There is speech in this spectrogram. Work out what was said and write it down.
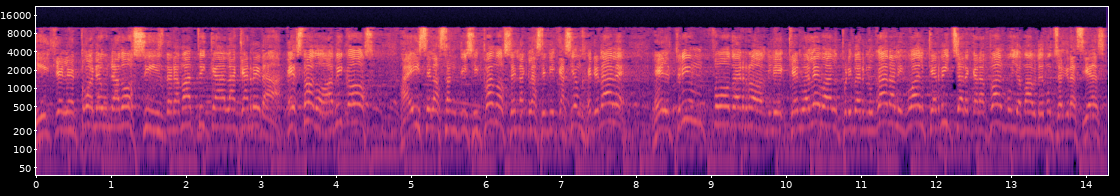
y que le pone una dosis dramática a la carrera. Es todo, amigos. Ahí se las anticipamos en la clasificación general. El triunfo de Roglic, que lo eleva al primer lugar, al igual que Richard Carapal. Muy amable, muchas gracias.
